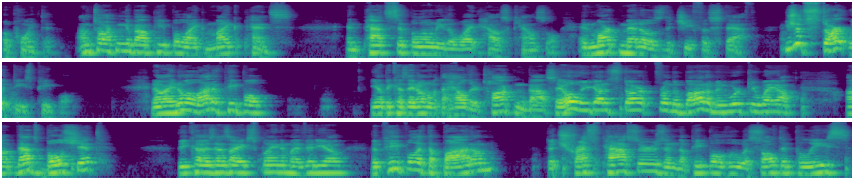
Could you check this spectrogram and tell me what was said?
appointed. I'm talking about people like Mike Pence and Pat Cipollone, the White House counsel, and Mark Meadows, the chief of staff. You should start with these people. Now, I know a lot of people, you know, because they don't know what the hell they're talking about, say, oh, you got to start from the bottom and work your way up. Um, that's bullshit because, as I explained in my video, the people at the bottom, the trespassers and the people who assaulted police,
